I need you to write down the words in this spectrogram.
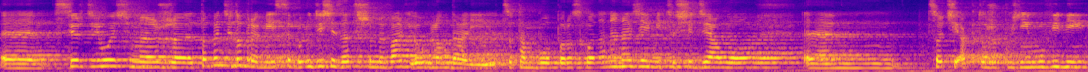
E, stwierdziłyśmy, że to będzie dobre miejsce, bo ludzie się zatrzymywali i oglądali, co tam było porozkładane na ziemi, co się działo, co ci aktorzy później mówili.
